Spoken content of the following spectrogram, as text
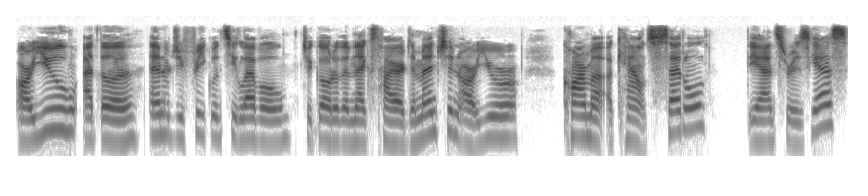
Are you at the energy frequency level to go to the next higher dimension? Are your karma accounts settled? The answer is yes.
